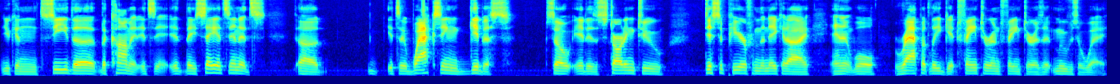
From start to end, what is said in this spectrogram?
you can see the the comet. It's it, they say it's in its uh, it's a waxing gibbous, so it is starting to disappear from the naked eye, and it will rapidly get fainter and fainter as it moves away.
